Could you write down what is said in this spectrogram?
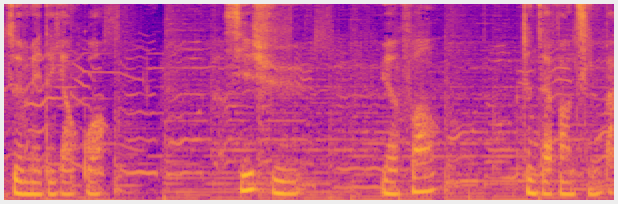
最美的阳光。些许，远方正在放晴吧。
